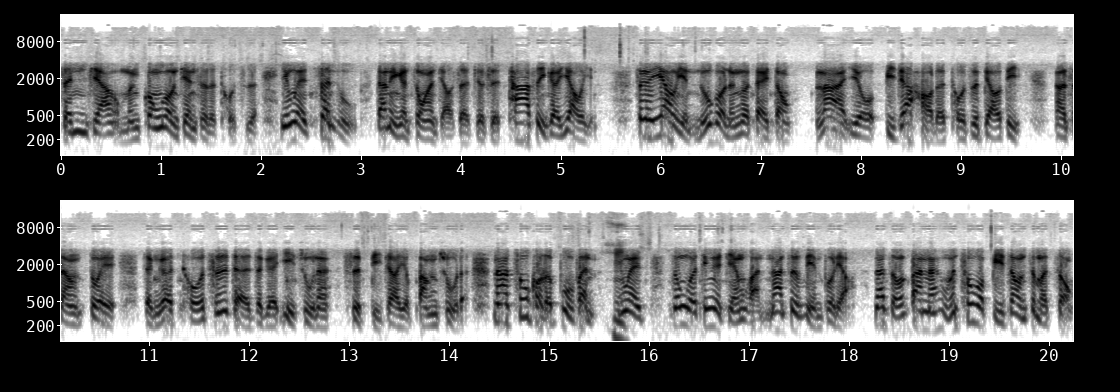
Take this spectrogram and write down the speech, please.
增加我们公共建设的投资？因为政府当然一个重要角色就是它是一个药引，这个药引如果能够带动，那有比较好的投资标的，那这样对整个投资的这个益处呢是比较有帮助的。那出口的部分，因为中国经济减缓，那这免不了。那怎么办呢？我们出国比重这么重，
